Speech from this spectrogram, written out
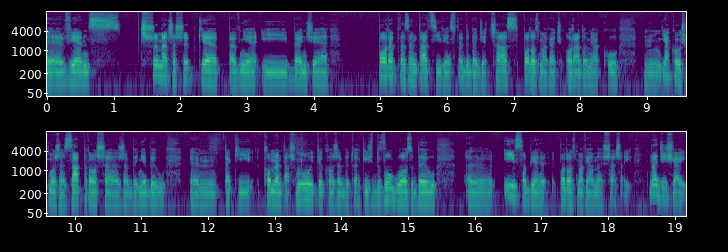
Y, więc trzy mecze szybkie pewnie i będzie po reprezentacji, więc wtedy będzie czas porozmawiać o Radomiaku. Mm, Jakoś może zaproszę, żeby nie był taki komentarz mój, tylko żeby tu jakiś dwugłos był y, i sobie porozmawiamy szerzej. Na dzisiaj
